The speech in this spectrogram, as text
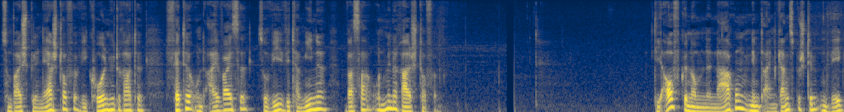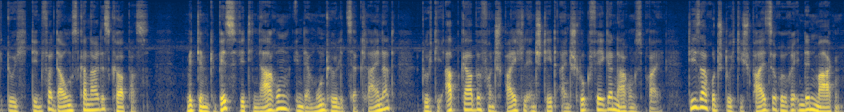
zum Beispiel Nährstoffe wie Kohlenhydrate, Fette und Eiweiße sowie Vitamine, Wasser und Mineralstoffe. Die aufgenommene Nahrung nimmt einen ganz bestimmten Weg durch den Verdauungskanal des Körpers. Mit dem Gebiss wird die Nahrung in der Mundhöhle zerkleinert, durch die Abgabe von Speichel entsteht ein schluckfähiger Nahrungsbrei. Dieser rutscht durch die Speiseröhre in den Magen.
